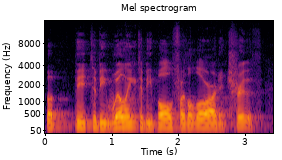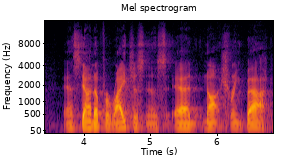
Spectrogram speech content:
but be, to be willing to be bold for the Lord in truth and stand up for righteousness and not shrink back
